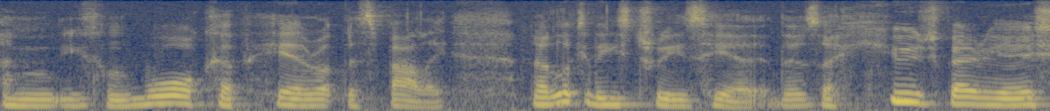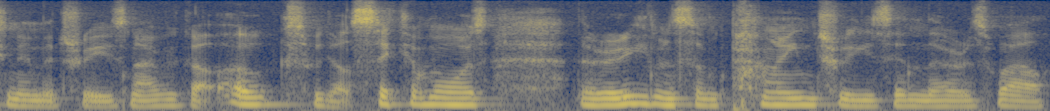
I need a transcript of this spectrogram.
and you can walk up here up this valley. Now look at these trees here. There's a huge variation in the trees. Now we've got oaks, we've got sycamores, there are even some pine trees in there as well.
